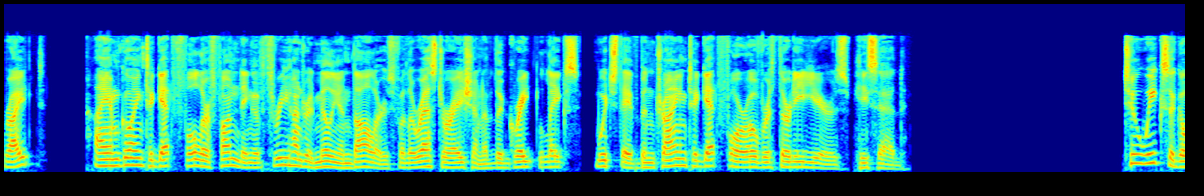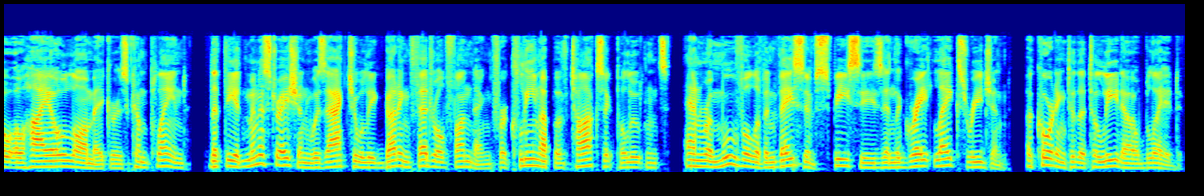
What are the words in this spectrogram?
right? I am going to get fuller funding of $300 million for the restoration of the Great Lakes, which they've been trying to get for over 30 years, he said. Two weeks ago Ohio lawmakers complained that the administration was actually gutting federal funding for cleanup of toxic pollutants and removal of invasive species in the Great Lakes region, according to the Toledo Blade.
